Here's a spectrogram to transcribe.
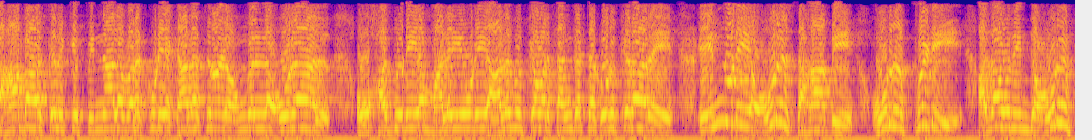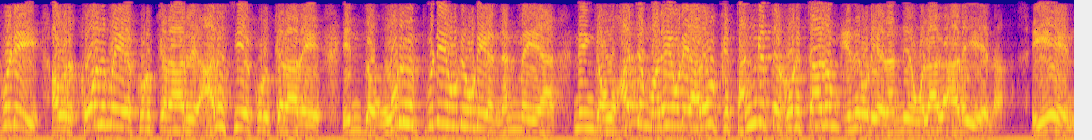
சஹாபாக்களுக்கு பின்னால வரக்கூடிய காலத்தில் உள்ள உங்கள ஒரு ஆள் உஹதுடைய மலையுடைய அளவுக்கு அவர் தங்கத்தை கொடுக்கிறாரு. என்னுடைய ஒரு சஹாபி ஒரு பிடி அதாவது இந்த ஒரு பிடி அவர் கோதுமையை கொடுக்கிறாரு அரிசியை கொடுக்கிறாரு இந்த ஒரு பிடியுடைய நன்மையை நீங்க உஹது மலையுடைய அளவுக்கு தங்கத்தை கொடுத்தாலும் இதனுடைய நன்மை உங்களால் அடையலாம். ஏன்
